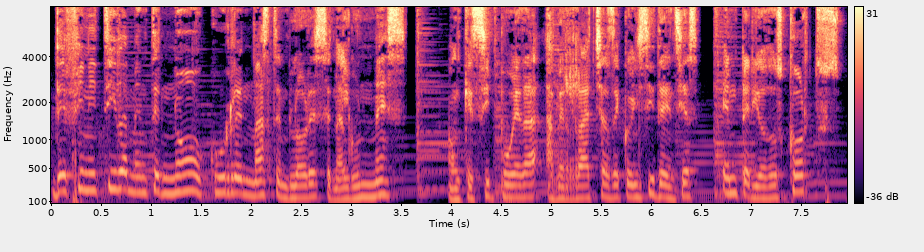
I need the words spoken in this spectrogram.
Definitivamente no ocurren más temblores en algún mes, aunque sí pueda haber rachas de coincidencias en periodos cortos.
